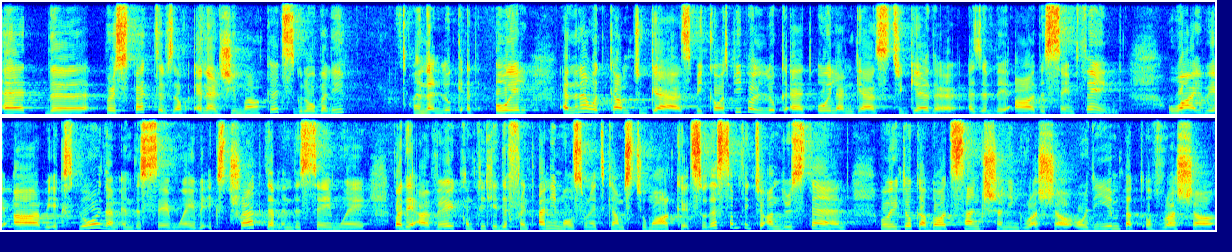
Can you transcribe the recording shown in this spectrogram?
at the perspectives of energy markets globally and then look at oil, and then I would come to gas because people look at oil and gas together as if they are the same thing while we are we explore them in the same way, we extract them in the same way, but they are very completely different animals when it comes to markets. So that's something to understand when we talk about sanctioning Russia or the impact of Russia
